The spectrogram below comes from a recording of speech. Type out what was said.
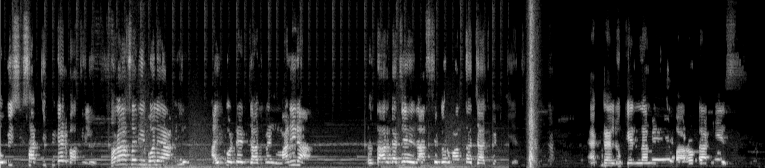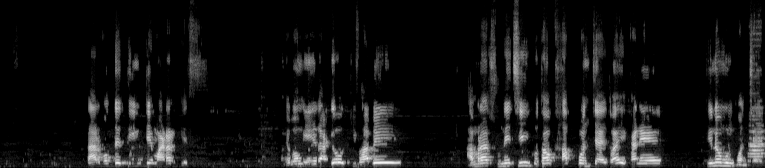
ওবিসি সার্টিফিকেট বাতিল হয়েছে। সরাসরি বলে আমি হাইকোর্টের জাজমেন্ট মানি না। তার কাছে রাজশেখর মান্তার জাজমেন্ট দিয়েছে। একটা লোকের নামে বারোটা কেস তার মধ্যে তিনটে মার্ডার কেস এবং এর আগেও কীভাবে আমরা শুনেছি কোথাও খাপ পঞ্চায়েত হয়, এখানে তৃণমূল পঞ্চায়েত।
